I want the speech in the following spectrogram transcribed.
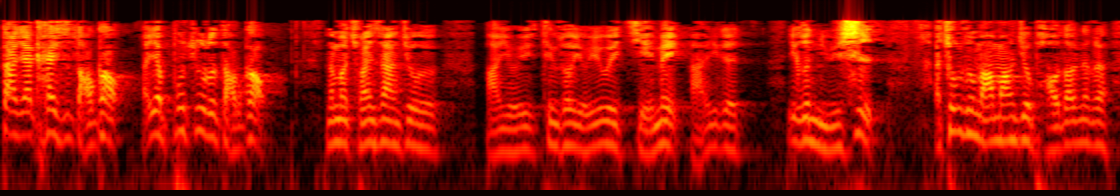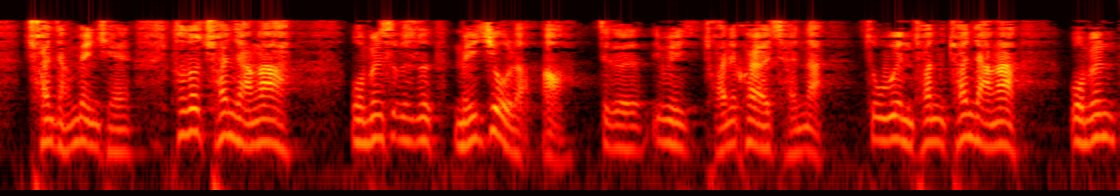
大家开始祷告，啊要不住的祷告。那么船上就啊，有一听说有一位姐妹啊，一个一个女士，匆匆忙忙就跑到那个船长面前，他说：“船长啊，我们是不是没救了啊？这个因为船就快要沉了，就问船船长啊。”我们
